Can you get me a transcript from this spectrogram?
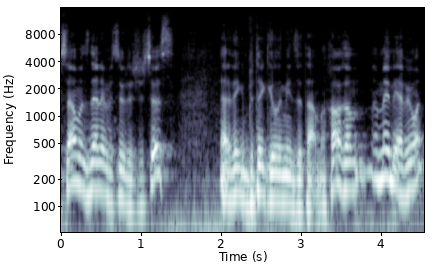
someone's Sudas Rishus, and I think it particularly means the Talmud Chacham, maybe everyone,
